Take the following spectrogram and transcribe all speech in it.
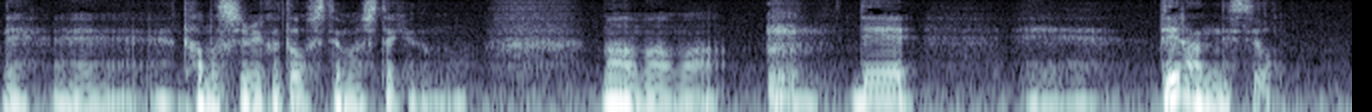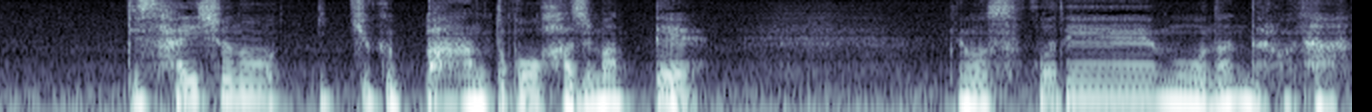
ね、えー、楽しみ方をしてましたけども。まあまあまあ。で、えー、でなんですよ。で最初の1曲バーンとこう始まってでもそこでもうなんだろうな。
